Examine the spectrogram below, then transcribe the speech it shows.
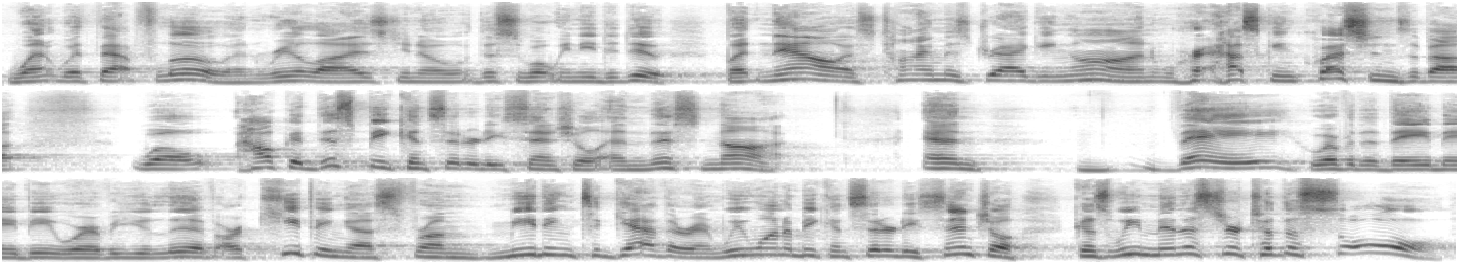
went with that flow and realized, you know, this is what we need to do. But now, as time is dragging on, we're asking questions about, well, how could this be considered essential and this not? And they, whoever the they may be, wherever you live, are keeping us from meeting together. And we want to be considered essential because we minister to the soul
